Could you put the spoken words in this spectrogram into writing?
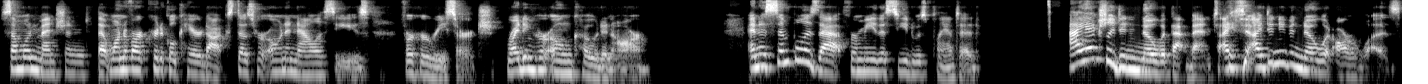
someone mentioned that one of our critical care docs does her own analyses for her research, writing her own code in R. And as simple as that, for me, the seed was planted. I actually didn't know what that meant. I, I didn't even know what R was,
